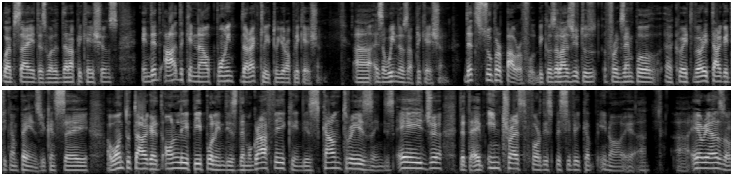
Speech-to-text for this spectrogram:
website as well as their applications, and that ad can now point directly to your application. Uh, as a Windows application. That's super powerful because it allows you to, for example, uh, create very targeted campaigns. You can say, I want to target only people in this demographic, in these countries, in this age that have interest for this specific, uh, you know, uh, uh, areas or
